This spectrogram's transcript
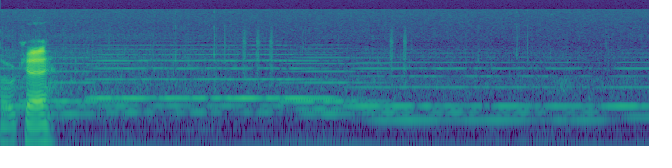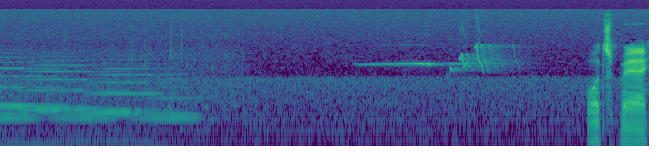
Okay. What's back?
